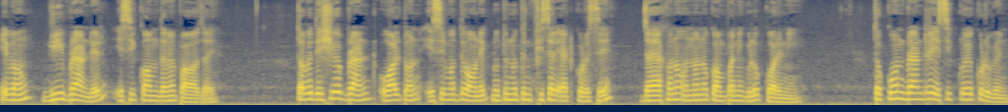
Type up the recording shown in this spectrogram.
এবং গ্রি ব্র্যান্ডের এসি কম দামে পাওয়া যায়। তবে দেশীয় ব্র্যান্ড ওয়ালটন এসির মধ্যে অনেক নতুন নতুন ফিচার অ্যাড করেছে। যা এখনও অন্যান্য কোম্পানিগুলো করেনি। তো কোন ব্র্যান্ডের এসি ক্রয় করবেন?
